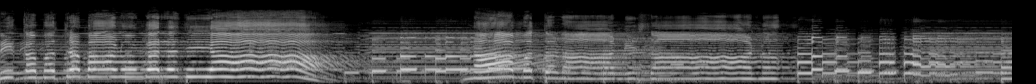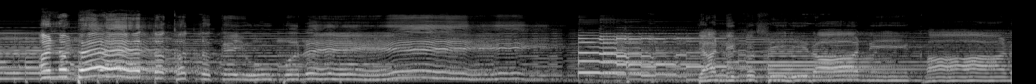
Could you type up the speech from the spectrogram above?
ત્રિકમ ત્રમાણું ગરજિયા નામ તણા નિશાન અન બે તખત કે ઉપરે ત્યાં નિકસી હીરાની ખાણ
